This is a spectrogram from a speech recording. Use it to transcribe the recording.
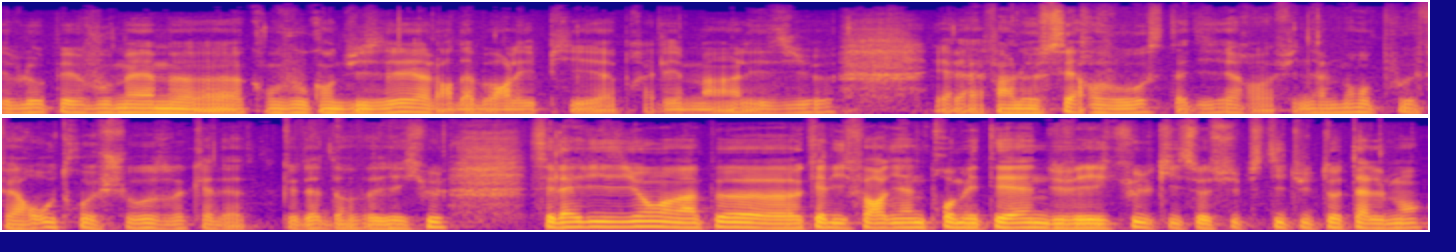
développer vous-même euh, quand vous conduisez. Alors d'abord les pieds, après les mains, les yeux, et à la fin le cerveau, c'est-à-dire euh, finalement vous pouvez faire autre chose que d'être dans votre véhicule. C'est la vision un peu euh, californienne, prométhéenne du véhicule qui se substitue totalement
